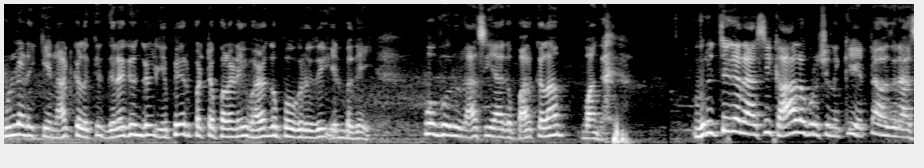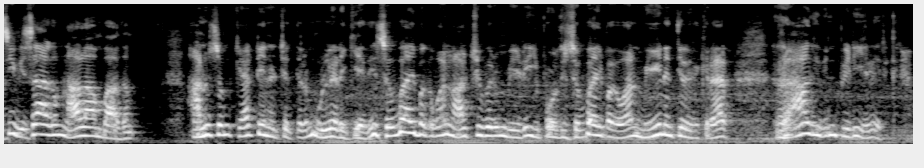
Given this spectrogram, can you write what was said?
உள்ளடக்கிய நாட்களுக்கு கிரகங்கள் எப்பேற்பட்ட பலனை வழங்கப் போகிறது என்பதை ஒவ்வொரு ராசியாக பார்க்கலாம். வாங்க. விருச்சிக ராசி காலபுருஷனுக்கு எட்டாவது ராசி விசாகம் நாலாம் பாதம். அனுசம் கேட்டை நட்சத்திரம் உள்ளடக்கியது. செவ்வாய் பகவான் ஆட்சி பெறும் வீடு. இப்பொழுது செவ்வாய் பகவான் மீனத்தில் இருக்கிறார். ராகுவின் பிடியில் இருக்கிறார்.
